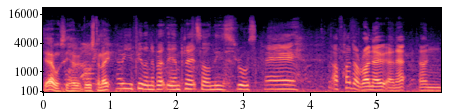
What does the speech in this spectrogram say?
yeah, we'll see how it goes tonight. How are you feeling about the Impreza on these roads? Uh, I've had a run out in it, and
